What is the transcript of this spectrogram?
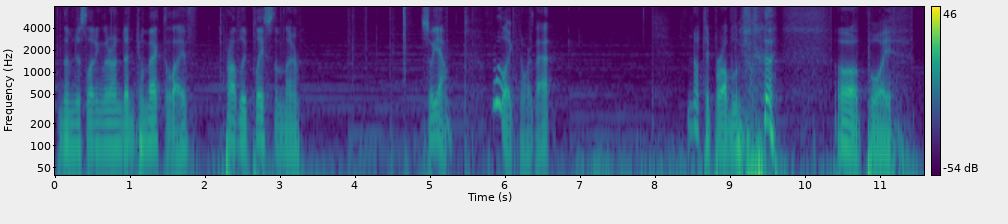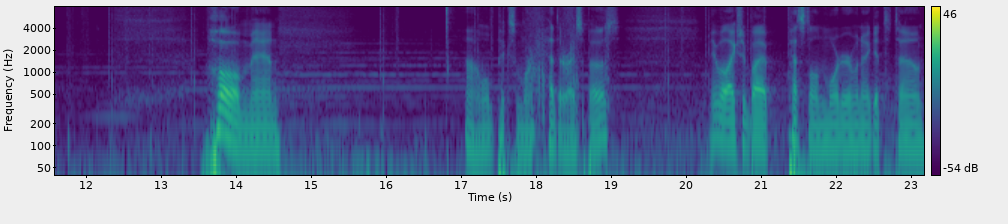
them just letting their undead come back to life. Probably place them there. So yeah, we'll ignore that. Not a problem. Oh boy. Oh man. Oh, we'll pick some more heather, I suppose. Maybe we'll actually buy a pestle and mortar when I get to town.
